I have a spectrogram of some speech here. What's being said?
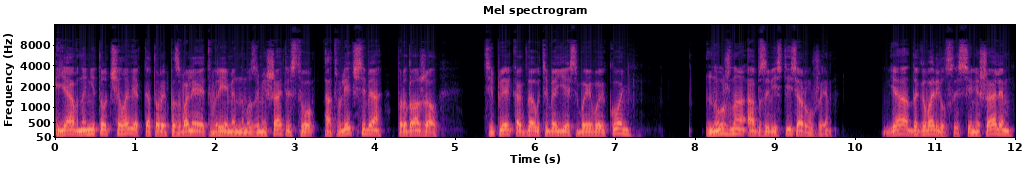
явно не тот человек, который позволяет временному замешательству отвлечь себя, продолжал. Теперь, когда у тебя есть боевой конь, нужно обзавестись оружием. Я договорился с Сенешалем,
